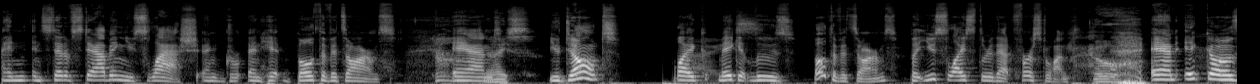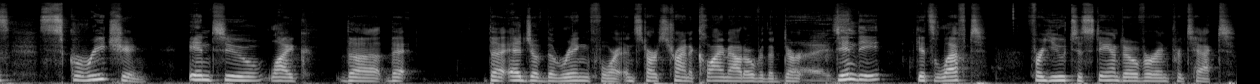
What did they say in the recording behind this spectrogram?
and instead of stabbing, you slash and gr- and hit both of its arms, and Nice. you don't like make it lose both of its arms, but you slice through that first one, and it goes screeching into like the the the edge of the ring for it and starts trying to climb out over the dirt. Nice. Dindy gets left for you to stand over and protect.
